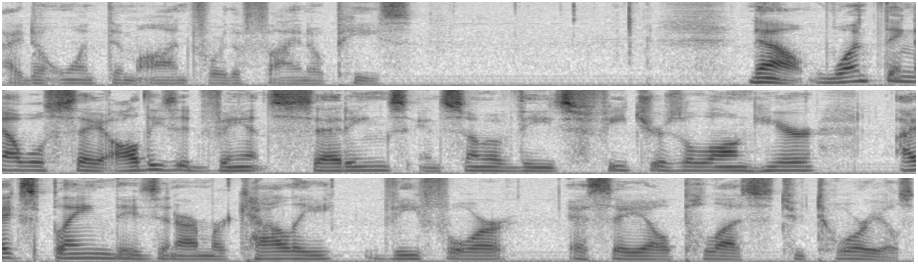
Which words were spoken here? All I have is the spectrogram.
I don't want them on for the final piece. Now, one thing I will say, all these advanced settings and some of these features along here, I explained these in our Mercalli V4 SAL Plus tutorials.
